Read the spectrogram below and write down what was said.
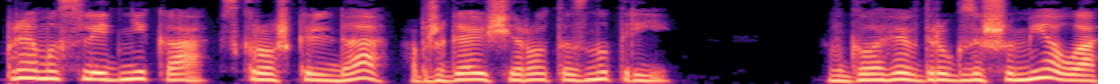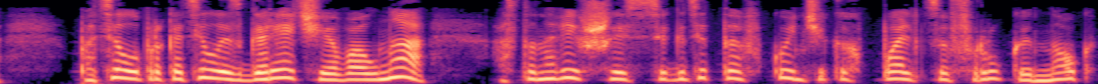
прямо с ледника, с крошкой льда, обжигающей рот изнутри. В голове вдруг зашумело, по телу прокатилась горячая волна, остановившаяся где-то в кончиках пальцев рук и ног,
